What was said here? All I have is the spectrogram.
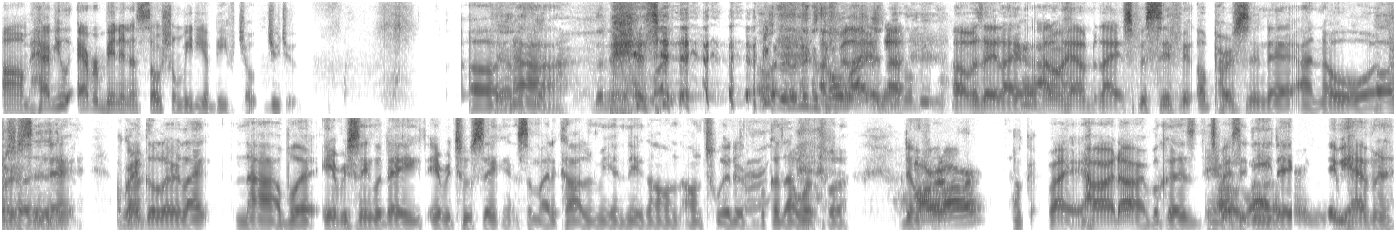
Um, have you ever been in a social media beef, Jo- Juju? uh, Damn, nah. The nigga whole life. I was saying the nigga's I whole feel life like is nah. people. I would say like I don't have like specific a person that I know or a Oh, that's right, person yeah. that Okay. regular like nah, but every single day, every two seconds, somebody calling me a nigga on on Twitter because I work for them. Hard folks. R. Okay. Right? Hard R because Yeah. especially oh, wow, these that's days they be having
